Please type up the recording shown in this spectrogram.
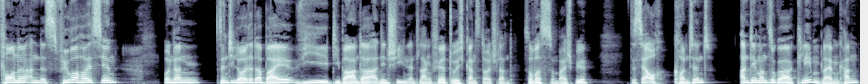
vorne an das Führerhäuschen und dann sind die Leute dabei, wie die Bahn da an den Schienen entlang fährt durch ganz Deutschland. Sowas zum Beispiel. Das ist ja auch Content, an dem man sogar kleben bleiben kann.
